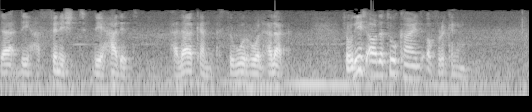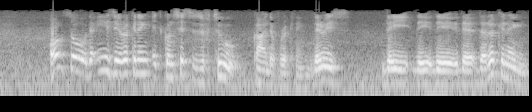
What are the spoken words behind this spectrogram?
that they have finished they had it هلاكا الثبور هو الهلاك so these are the two kind of reckoning also the easy reckoning it consists of two kind of reckoning there is the, the, the, the, the reckoning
